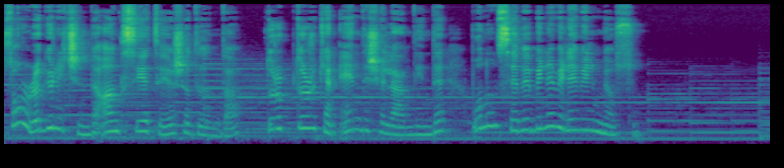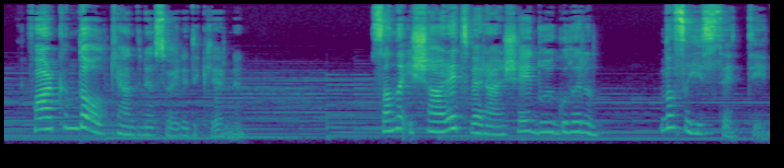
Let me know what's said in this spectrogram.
Sonra gün içinde anksiyete yaşadığında, durup dururken endişelendiğinde bunun sebebini bile bilmiyorsun. Farkında ol kendine söylediklerinin. Sana işaret veren şey duyguların. Nasıl hissettiğin.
